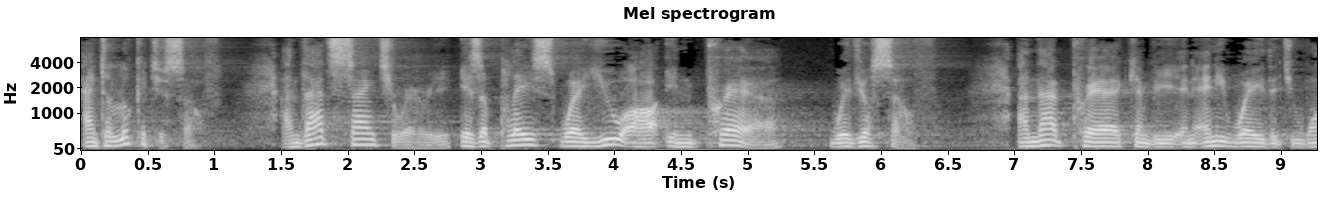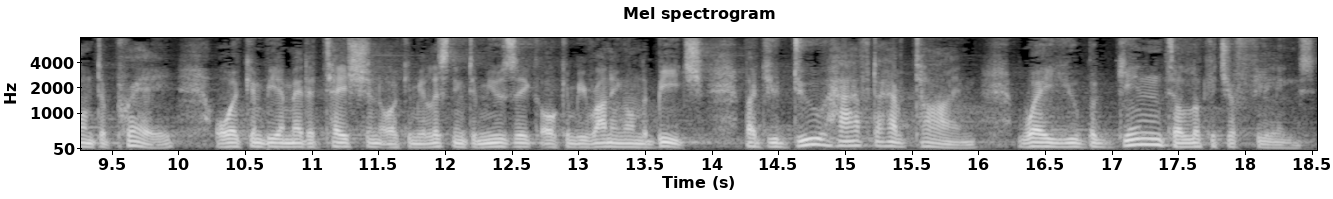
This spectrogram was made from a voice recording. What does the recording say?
and to look at yourself. And that sanctuary is a place where you are in prayer with yourself. And that prayer can be in any way that you want to pray, or it can be a meditation, or it can be listening to music, or it can be running on the beach. But you do have to have time where you begin to look at your feelings,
